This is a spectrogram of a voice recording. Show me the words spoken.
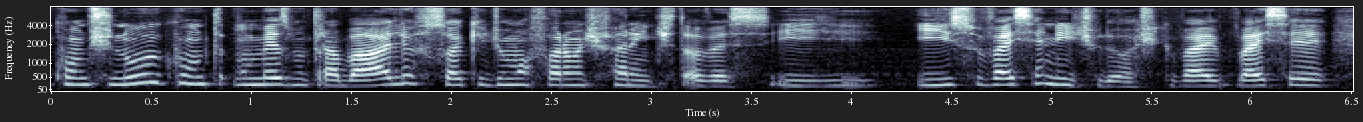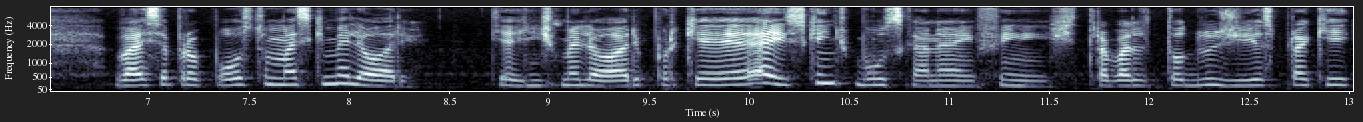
continue com o mesmo trabalho, só que de uma forma diferente, talvez. E, e isso vai ser nítido, eu acho que vai, vai, ser, vai ser proposto, mas que melhore que a gente melhore, porque é isso que a gente busca, né? Enfim, a gente trabalha todos os dias para que,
